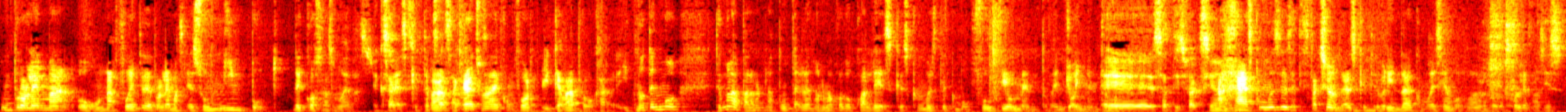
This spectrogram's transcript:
un problema o una fuente de problemas es un input de cosas nuevas. Exacto, ¿sabes? Que te van a sacar de zona de confort y que van a provocar. Y no tengo, tengo la palabra en la punta de la lengua, no me acuerdo cuál es, que es como este como fulfillment o enjoyment. Eh, satisfacción. Ajá, es como esa satisfacción, ¿sabes? Que te brinda, como decíamos, ¿no? los problemas. Y es,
